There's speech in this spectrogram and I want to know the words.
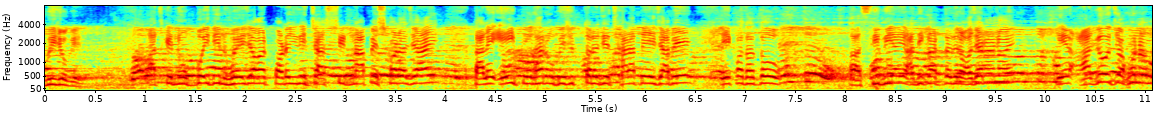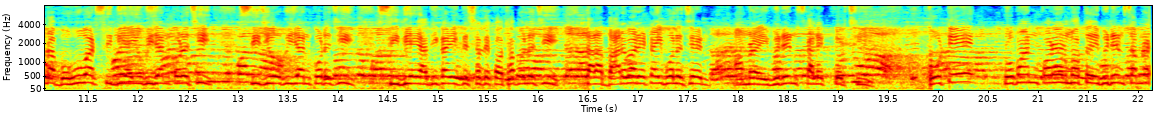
অভিযোগে। আজকে নব্বই দিন হয়ে যাওয়ার পরে যদি চার্জশিট না পেশ করা যায়, তাহলে এই প্রধান অভিযুক্তরা যে ছাড়া পেয়ে যাবে, এ কথা তো সিবিআই আধিকারিকদের অজানা নয়। এর আগেও যখন আমরা বহুবার সিবিআই অভিযান করেছি, সিজি অভিযান করেছি, সিবিআই আধিকারিকদের সাথে কথা বলেছি, তারা বারবার এটাই বলেছেন, আমরা এভিডেন্স কালেক্ট করছি। কোর্টে প্রমাণ করার মতো এভিডেন্স আমরা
